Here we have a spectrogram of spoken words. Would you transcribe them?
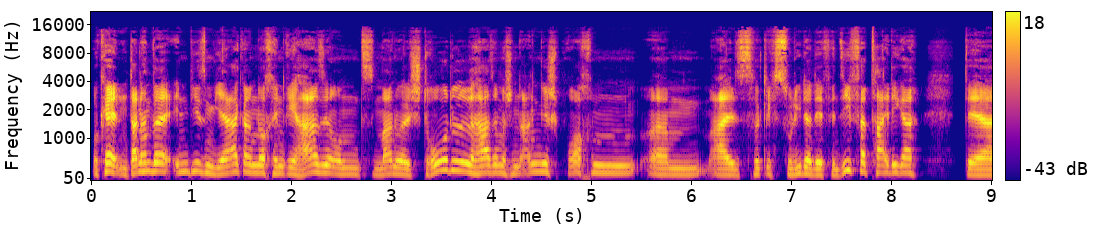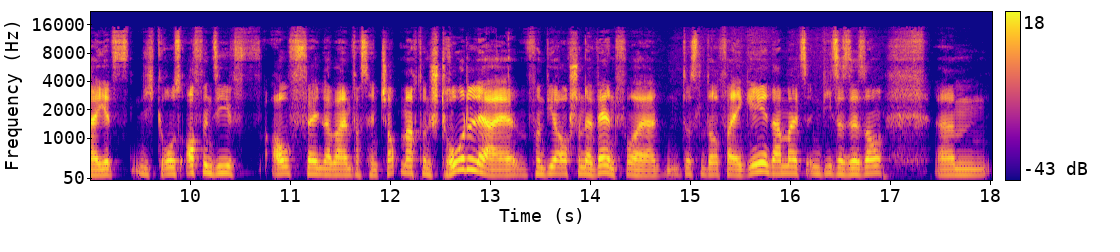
Okay, und dann haben wir in diesem Jahrgang noch Henry Hase und Manuel Strodel. Hase haben wir schon angesprochen, ähm, als wirklich solider Defensivverteidiger der jetzt nicht groß offensiv auffällt, aber einfach seinen Job macht. Und Strodel, ja, von dir auch schon erwähnt vorher, Düsseldorfer EG, damals in dieser Saison. Ähm,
